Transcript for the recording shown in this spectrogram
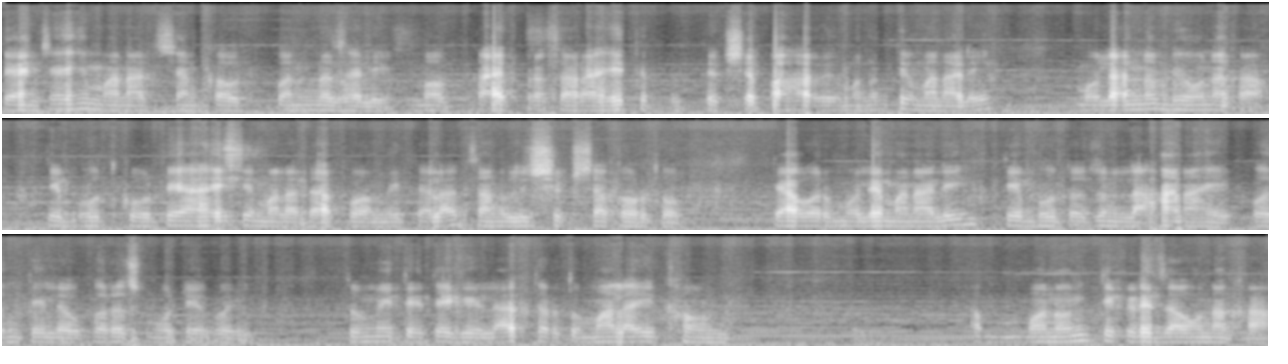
त्यांच्याही मनात शंका उत्पन्न झाली. मग काय प्रकार आहे ते प्रत्यक्ष पाहावे म्हणून ते म्हणाले मुलांना भिवू नका. ते भूत कोठे आहे ते मला दाखवा. मी त्याला चांगली शिक्षा करतो. त्यावर मुले म्हणाली ते भूत अजून लहान आहे पण ते लवकरच मोठे होईल. तुम्ही तेथे गेलात तर तुम्हालाही खाऊन म्हणून तिकडे जाऊ नका.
